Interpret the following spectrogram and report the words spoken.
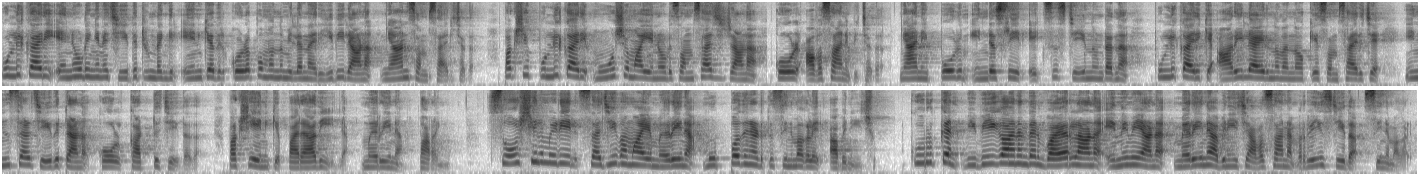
പുള്ളിക്കാരി എന്നോടിങ്ങനെ ചെയ്തിട്ടുണ്ടെങ്കിൽ എനിക്കതിൽ കുഴപ്പമൊന്നുമില്ലെന്ന രീതിയിലാണ് ഞാൻ സംസാരിച്ചത്. പക്ഷേ പുള്ളിക്കാരി മോശമായി എന്നോട് സംസാരിച്ചിട്ടാണ് കോൾ അവസാനിപ്പിച്ചത്. ഞാൻ ഇപ്പോഴും ഇൻഡസ്ട്രിയിൽ എക്സിസ്റ്റ് ചെയ്യുന്നുണ്ടെന്ന് പുള്ളിക്കാരിക്ക് അറിയില്ലായിരുന്നുവെന്നൊക്കെ സംസാരിച്ച് ഇൻസൾട്ട് ചെയ്തിട്ടാണ് കോൾ കട്ട് ചെയ്തത്. പക്ഷേ എനിക്ക് പരാതിയില്ല മെറീന പറഞ്ഞു. സോഷ്യൽ മീഡിയയിൽ സജീവമായ മെറീന മുപ്പതിനടുത്ത് സിനിമകളിൽ അഭിനയിച്ചു. കുറുക്കൻ വിവേകാനന്ദൻ വൈറലാണ് എന്നിവയാണ് മെറീന അഭിനയിച്ച അവസാനം റിലീസ് ചെയ്ത സിനിമകൾ.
